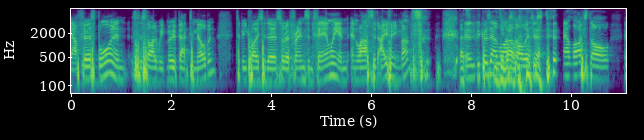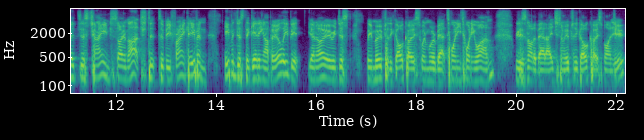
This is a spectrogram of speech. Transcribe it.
our firstborn and decided we'd move back to Melbourne to be closer to sort of friends and family and, and lasted 18 months. and because our lifestyle, well. just, our lifestyle it just changed so much to, to be frank. Even even just the getting up early bit you know we just we moved to the gold coast when we were about 20 21 which is not a bad age to move to the gold coast mind you.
